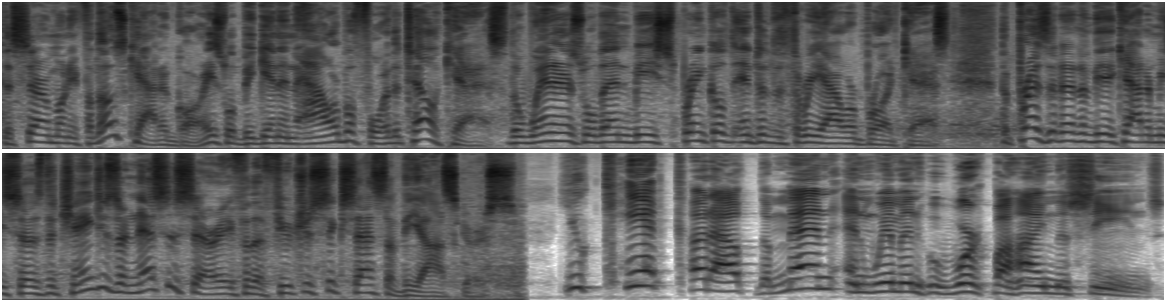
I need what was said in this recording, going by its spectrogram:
The ceremony for those categories will begin an hour before the telecast. The winners will then be sprinkled into the three hour broadcast. The president of the Academy says the changes are necessary for the future success of the Oscars. You can't cut out the men and women who work behind the scenes.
